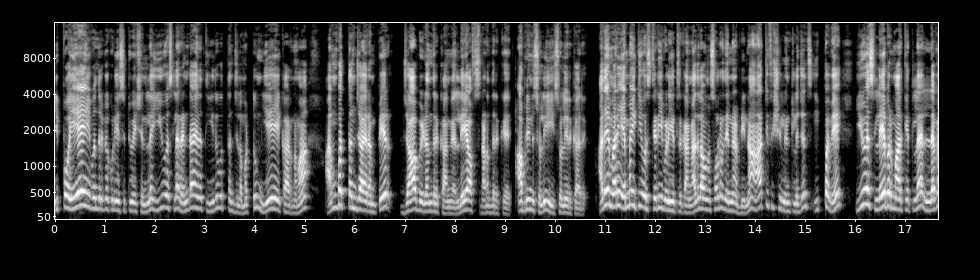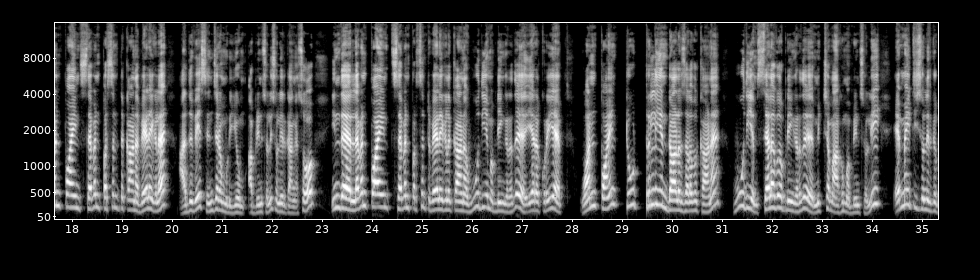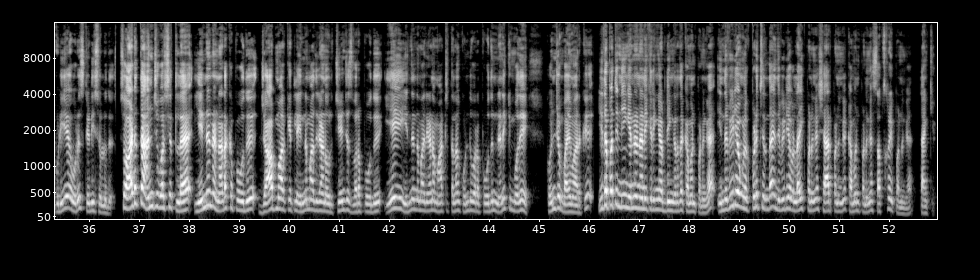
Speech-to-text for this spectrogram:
இப்போ ஏஐ வந்திருக்கக்கூடிய சுச்சுவேஷனில் யூஎஸில் ரெண்டாயிரத்தி இருபத்தஞ்சில் மட்டும் ஏஐ காரணமாக ஐம்பத்தஞ்சாயிரம் பேர் ஜாப் இழந்திருக்காங்க லே ஆஃப்ஸ் நடந்திருக்கு அப்படின்னு சொல்லி சொல்லியிருக்காரு. அதே மாதிரி எம்ஐடி ஒரு ஸ்டடி வெளியிட்டிருக்காங்க. அதில் அவங்க சொல்கிறது என்ன அப்படின்னா ஆர்டிஃபிஷியல் இன்டெலிஜென்ஸ் இப்போவே யூஎஸ் லேபர் மார்க்கெட்டில் லெவன் பாயிண்ட் செவன் பர்சன்ட்டுக்கான வேலைகளை அதுவே செஞ்சிட முடியும் அப்படின்னு சொல்லி சொல்லியிருக்காங்க. ஸோ இந்த லெவன் பாயிண்ட் செவன் பர்சன்ட் வேலைகளுக்கான ஊதியம் அப்படிங்கிறது ஏறக்குறைய one point two trillion dollars அளவுக்கான ஊதியம் செலவு அப்படிங்கிறது மிச்சமாகும் அப்படின்னு சொல்லி எம்ஐடி சொல்லியிருக்கக்கூடிய ஒரு ஸ்டடி சொல்லுது. ஸோ அடுத்த அஞ்சு வருஷத்தில் என்னென்ன நடக்க போகுது? ஜாப் மார்க்கெட்டில் என்ன மாதிரியான ஒரு சேஞ்சஸ் வரப்போகுது? ஏ எந்தெந்த மாதிரியான மாற்றத்தெல்லாம் கொண்டு வரப்போகுதுன்னு நினைக்கும் போதே கொஞ்சம் பயமாக இருக்குது இதை பற்றி நீங்கள் என்ன நினைக்கிறீங்க அப்படிங்கிறத கமெண்ட் பண்ணுங்கள் இந்த வீடியோ உங்களுக்கு பிடிச்சிருந்தா இந்த வீடியோவை லைக் பண்ணுங்கள் ஷேர் பண்ணுங்கள் கமெண்ட் பண்ணுங்கள் சப்ஸ்கிரைப் பண்ணுங்க. தேங்க்யூ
